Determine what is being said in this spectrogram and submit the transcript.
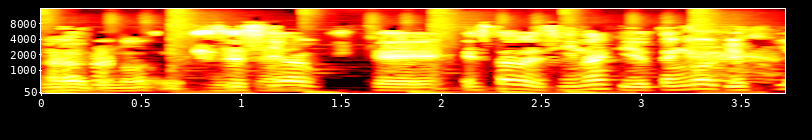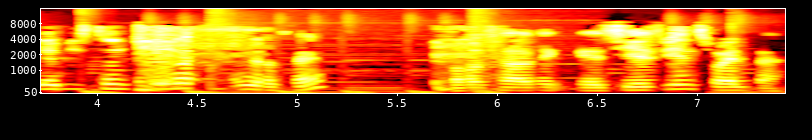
No, pues no, Decía güey, que esta vecina que yo tengo, yo sí le he visto un chingo de novios, ¿eh? O sea, de que sí es bien suelta.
